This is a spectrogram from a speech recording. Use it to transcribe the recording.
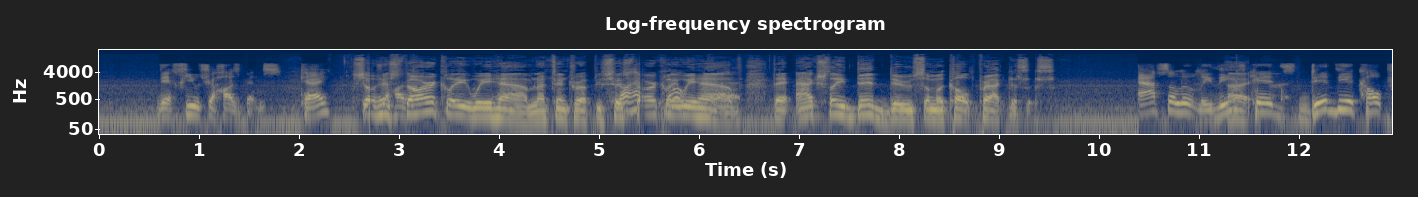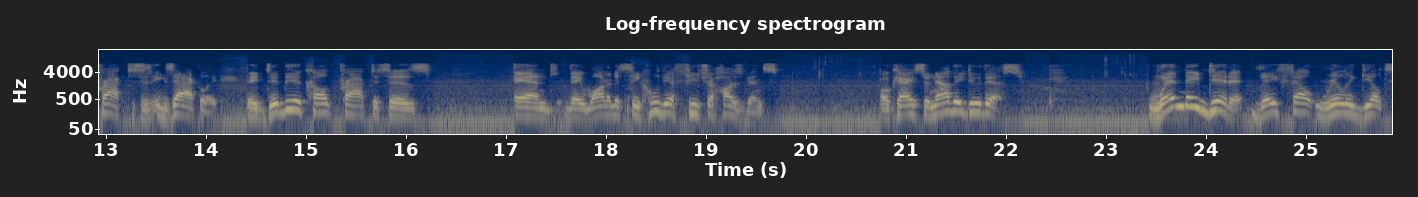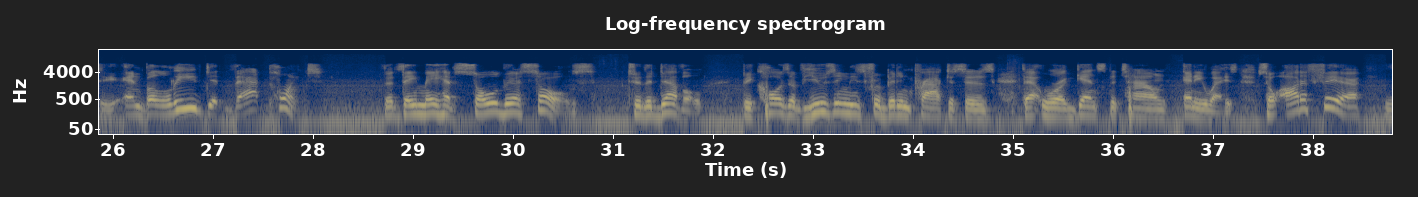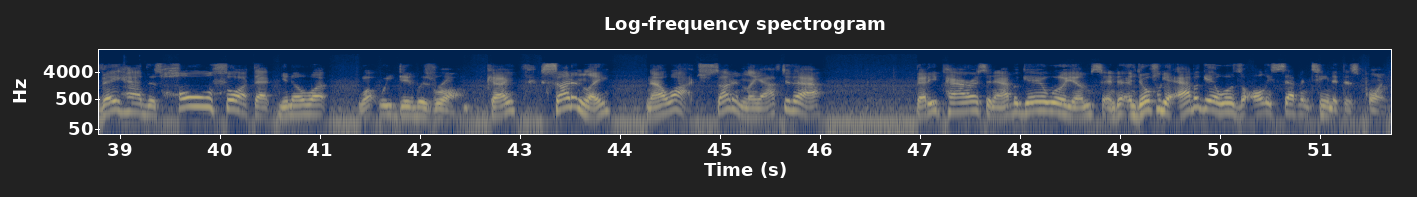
their future husbands. Okay. So future historically, husbands. we have not to interrupt you. So historically, no, we have they actually did do some occult practices. Absolutely. These right. kids did the occult practices. Exactly. They did the occult practices and they wanted to see who their future husbands. Okay, so now they do this. When they did it, they felt really guilty and believed at that point that they may have sold their souls to the devil because of using these forbidden practices that were against the town, anyways. So, out of fear, they had this whole thought that, you know what, what we did was wrong. Okay? Suddenly, now watch, suddenly after that, Betty Parris and Abigail Williams, and, and don't forget, Abigail was only 17 at this point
